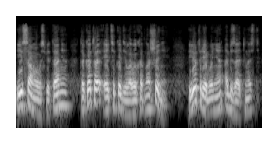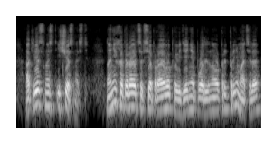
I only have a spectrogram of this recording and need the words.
и самовоспитания, так это этика деловых отношений, ее требования, обязательность, ответственность и честность. На них опираются все правила поведения подлинного предпринимателя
